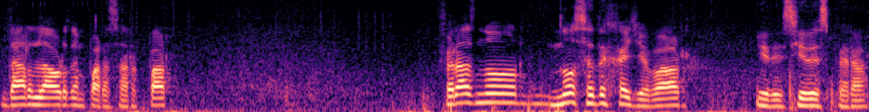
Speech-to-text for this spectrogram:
dar la orden para zarpar. Frasnor no se deja llevar y decide esperar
